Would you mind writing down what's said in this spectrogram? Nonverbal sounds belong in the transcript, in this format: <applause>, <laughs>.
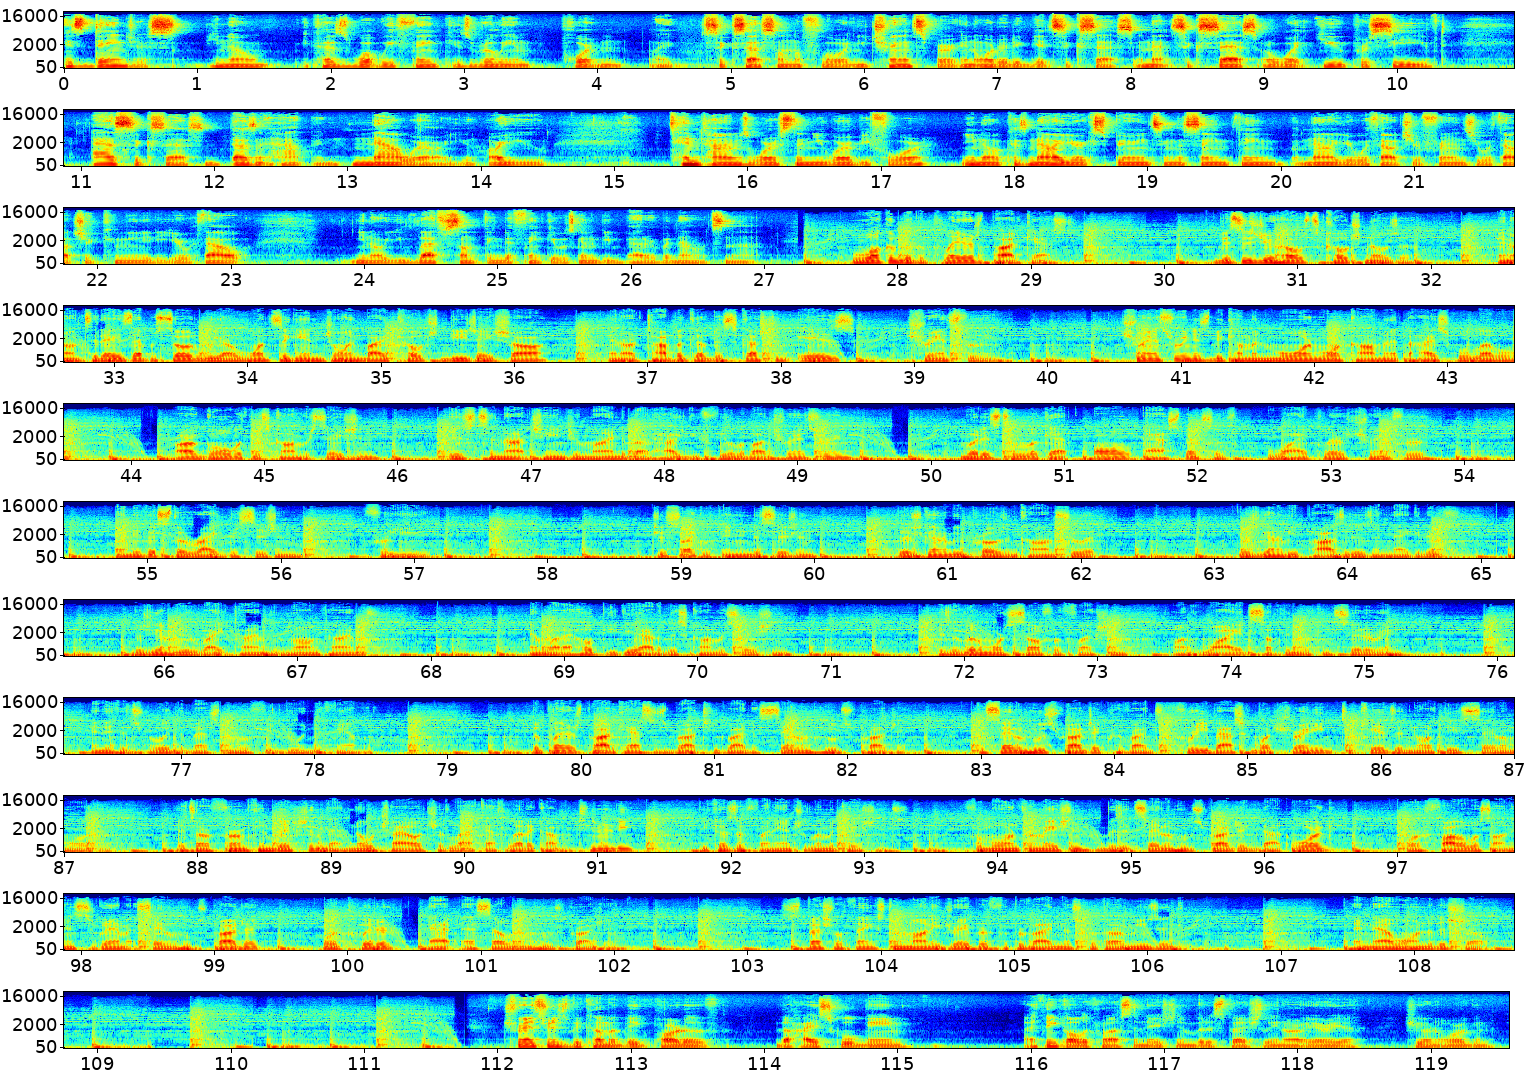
it's dangerous, you know, because what we think is really important, like success on the floor, and you transfer in order to get success, and that success or what you perceived as success doesn't happen. Now, where are you? Are you 10 times worse than you were before? You know, because now you're experiencing the same thing, but now you're without your friends, you're without your community, you're without, you know, you left something to think it was going to be better, but now it's not. Welcome to the Players Podcast. This is your host, Coach Noza. And on today's episode, we are once again joined by Coach DJ Shaw, and our topic of discussion is transferring. Transferring is becoming more and more common at the high school level. Our goal with this conversation is to not change your mind about how you feel about transferring, but is to look at all aspects of why players transfer and if it's the right decision for you. Just like with any decision, there's going to be pros and cons to it. There's going to be positives and negatives. There's going to be right times and wrong times. And what I hope you get out of this conversation is a little more self reflection on why it's something you're considering and if it's really the best move for you and your family. The Players Podcast is brought to you by the Salem Hoops Project. The Salem Hoops Project provides free basketball training to kids in Northeast Salem, Oregon. It's our firm conviction that no child should lack athletic opportunity because of financial limitations. For more information, visit salemhoopsproject.org or follow us on Instagram at Salem Hoops Project or Twitter at SLM Hoops Project. Special thanks to Monty Draper for providing us with our music. And now on to the show. Transferring has become a big part of the high school game I think all across the nation, but especially in our area here in Oregon.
